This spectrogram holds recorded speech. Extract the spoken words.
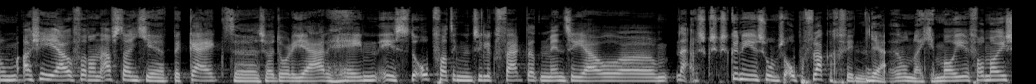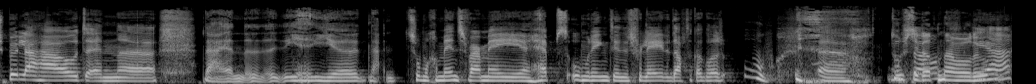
um, als je jou van een afstandje bekijkt, uh, zo door de jaren heen, is de opvatting natuurlijk vaak dat mensen jou. Uh, nou, ze kunnen je soms oppervlakkig vinden. Ja. Omdat je mooie, van mooie spullen houdt. En, uh, nou, en je, je, nou, sommige mensen waarmee je hebt omringd in het verleden, dacht ik ook wel eens. Oeh, moest je dat nou wel doen? Ja.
